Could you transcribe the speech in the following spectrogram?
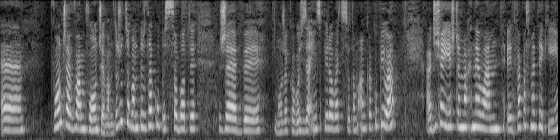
Eee, włączę Wam, włączę Wam, dorzucę Wam też zakupy z soboty, żeby może kogoś zainspirować, co tam Anka kupiła. A dzisiaj jeszcze machnęłam y, dwa kosmetyki,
